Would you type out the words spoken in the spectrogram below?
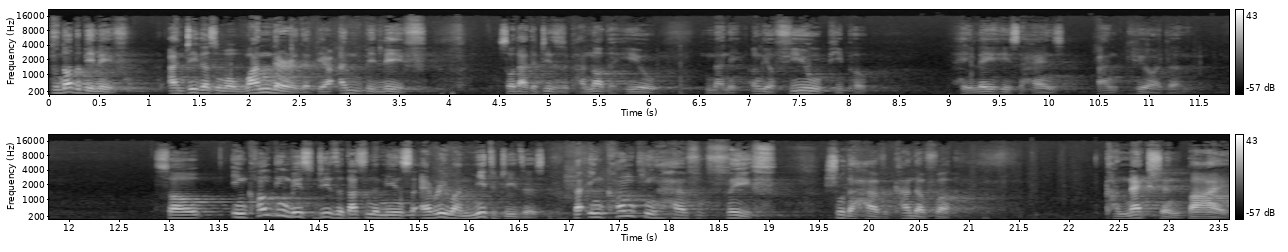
do not believe, and Jesus will wonder that their unbelief, so that Jesus cannot heal many, only a few people. He laid his hands and cured them. So encountering with Jesus doesn't mean everyone meet Jesus. The encountering have faith should have kind of a connection by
